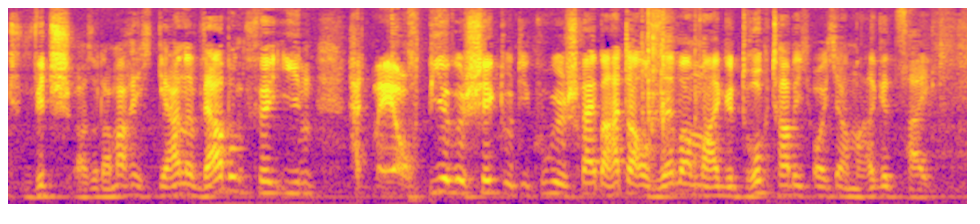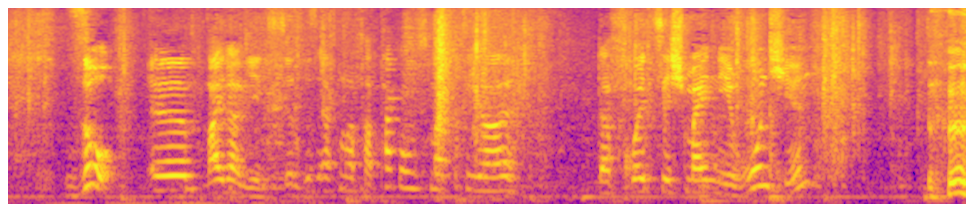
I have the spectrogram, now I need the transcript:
Twitch. Also da mache ich gerne Werbung für ihn. Hat mir ja auch Bier geschickt und die Kugelschreiber hat er auch selber mal gedruckt, habe ich euch ja mal gezeigt. So, äh, weiter geht's. Das ist erstmal Verpackungsmaterial. Da freut sich mein Neuronchen.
